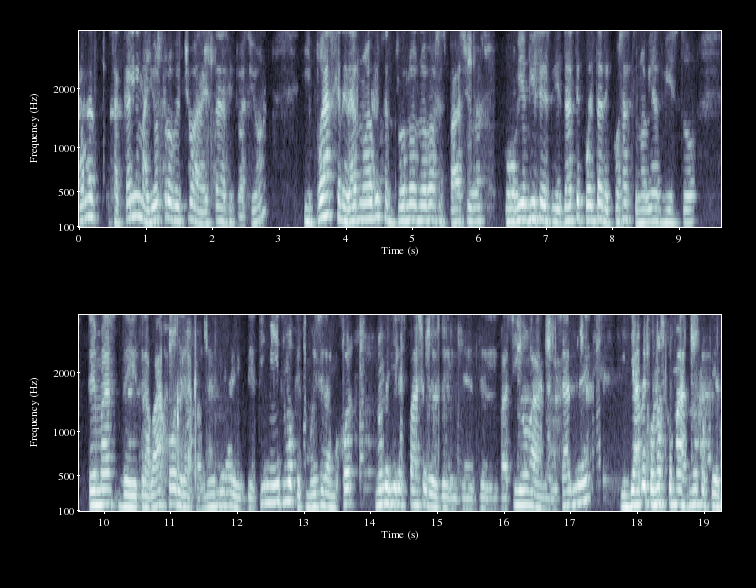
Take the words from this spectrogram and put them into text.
puedas sacar el mayor provecho a esta situación y puedas generar nuevos entornos, nuevos espacios, como bien dices, darte cuenta de cosas que no habías visto, temas de trabajo, de la familia, de, ti mismo, que como dices, a lo mejor no me di el espacio desde el, vacío a analizarme y ya me conozco más, ¿no? Porque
